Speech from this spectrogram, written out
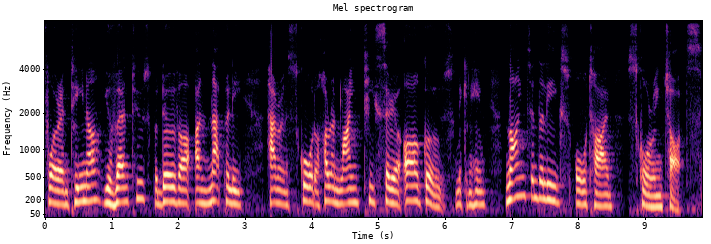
Fiorentina, Juventus, Padova and Napoli, Hamrin scored 190 Serie A goals, making him ninth in the league's all-time scoring charts.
